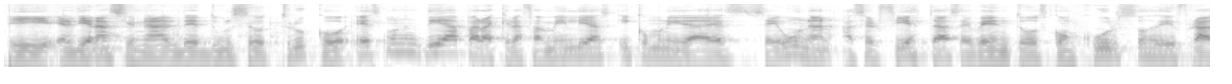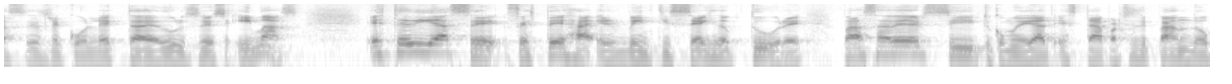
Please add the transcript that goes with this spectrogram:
Y el Día Nacional de Dulce o Truco es un día para que las familias y comunidades se unan a hacer fiestas, eventos, concursos de disfraces, recolecta de dulces y más. Este día se festeja el 26 de octubre. Para saber si tu comunidad está participando,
